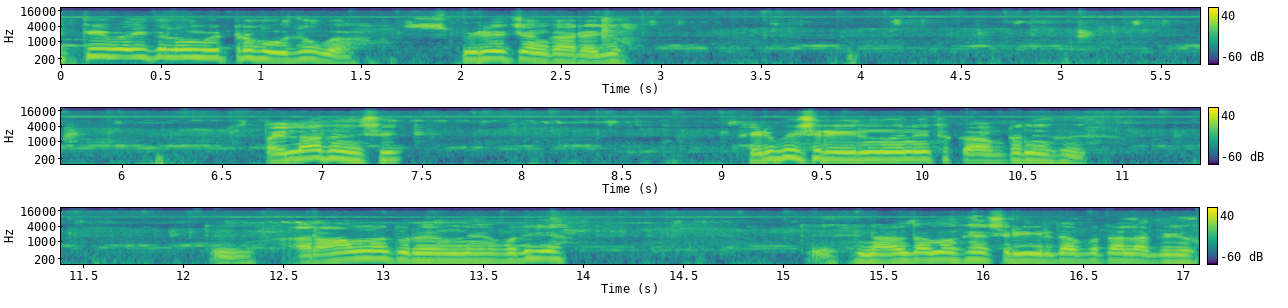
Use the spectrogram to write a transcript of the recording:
21 ਕਿਲੋਮੀਟਰ ਹੋ ਜਾਊਗਾ ਸਪੀਡ ਚੰਗਾ ਰਹਿ ਜੂ। ਪਹਿਲਾ ਦਿਨ ਸੀ। ਫਿਰ ਵੀ ਸਰੀਰ ਨੂੰ ਇੰਨੀ ਥਕਾਵਟ ਨਹੀਂ ਹੋਈ। ਤੇ ਆਰਾਮ ਨਾਲ ਤੁਰੇ ਹੁੰਦੇ ਆ, ਵਧੀਆ। ਤੇ ਨਾਲ ਦਾ ਮੈਂ ਸਰੀਰ ਦਾ ਪਤਾ ਲੱਗ ਜੂ।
